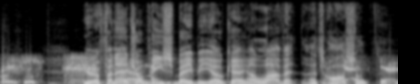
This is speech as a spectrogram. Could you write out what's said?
You're a financial So my- peace baby. Okay, I love it. That's awesome. yes.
